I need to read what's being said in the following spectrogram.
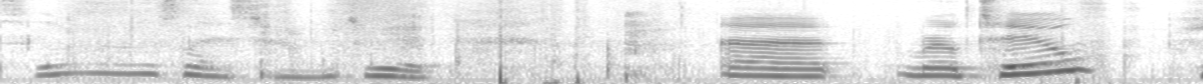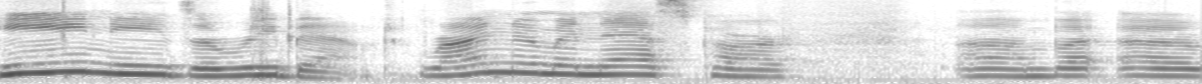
Same as last time. It's weird. Uh, row two, he needs a rebound. Ryan Newman NASCAR, um, but uh,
